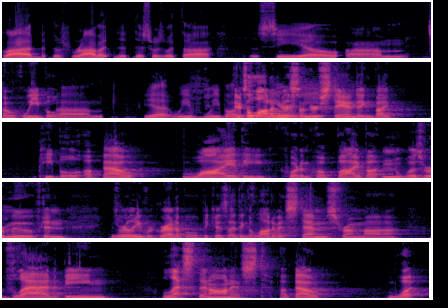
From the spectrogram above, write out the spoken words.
Vlad, but this Robert, this was with uh, the CEO um, of Webull. Um, yeah, Webull. There's a lot of misunderstanding by people about why the quote unquote buy button was removed. And it's really regrettable because I think a lot of it stems from uh, Vlad being less than honest about what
